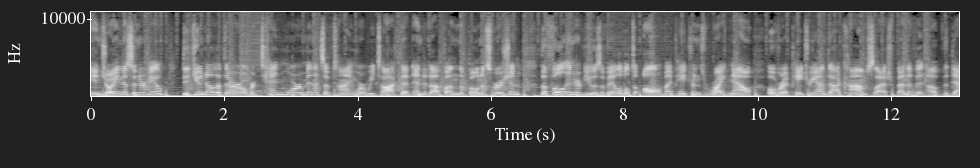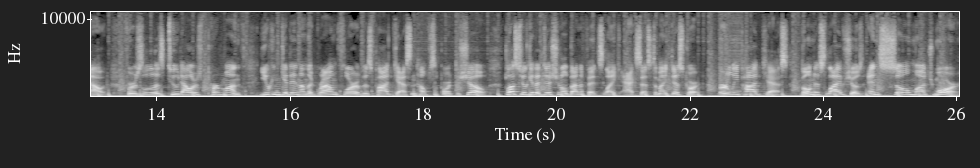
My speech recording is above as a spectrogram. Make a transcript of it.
Enjoying this interview? Did you know that there are over 10 more minutes of time where we talk that ended up on the bonus version? The full interview is available to all of my patrons right now over at patreon.com slash benefit of the Doud. For as little as $2 per month, you can get in on the ground floor of this podcast and help support the show. Plus, you'll get additional benefits like access to my Discord, early podcasts, bonus live shows, and so much more.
